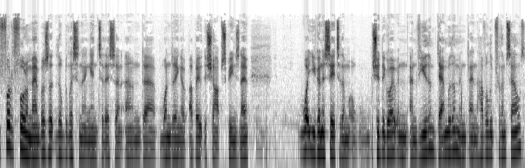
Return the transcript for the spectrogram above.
for forum members, that they'll be listening into this and, and uh, wondering about the sharp screens now. What are you going to say to them? Should they go out and, and view them, demo them, and, and, have a look for themselves?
